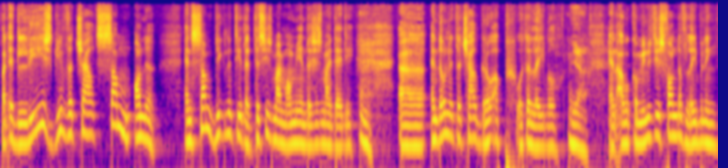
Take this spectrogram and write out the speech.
but at least give the child some honor and some dignity that this is my mommy and this is my daddy uh, and don't let the child grow up with a label Yeah. and our community is fond of labeling.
